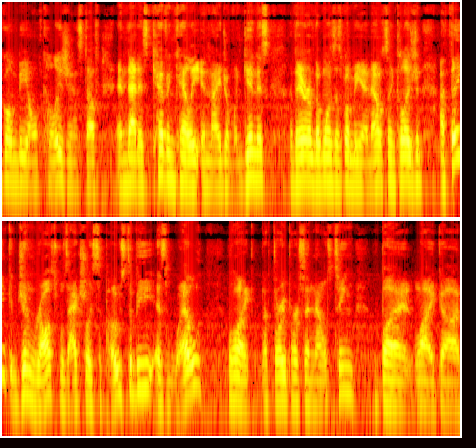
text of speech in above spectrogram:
going to be on Collision and stuff, and that is Kevin Kelly and Nigel McGuinness. They're the ones that's going to be announcing Collision. I think Jim Ross was actually supposed to be as well, like a three person announce team, but like uh,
